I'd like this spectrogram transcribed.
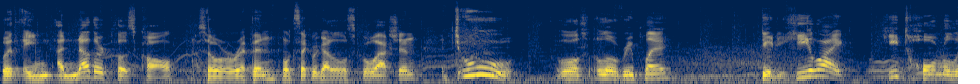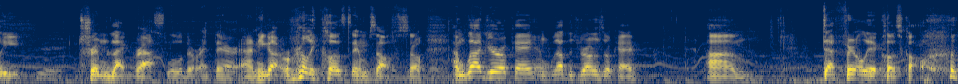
with a, another close call. So we're ripping. Looks like we got a little school action. Ooh, a little, a little replay. Dude, he like, he totally trimmed that grass a little bit right there and he got really close to himself. So I'm glad you're okay. I'm glad the drone's okay. Um, definitely a close call.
